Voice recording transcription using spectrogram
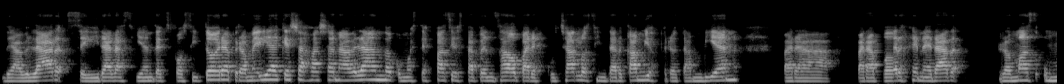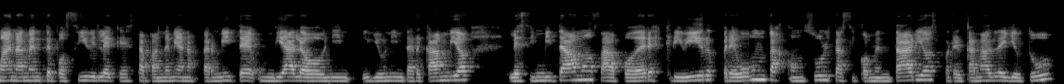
de hablar, seguirá la siguiente expositora, pero a medida que ellas vayan hablando, como este espacio está pensado para escuchar los intercambios, pero también para, para poder generar lo más humanamente posible que esta pandemia nos permite un diálogo y un intercambio, les invitamos a poder escribir preguntas, consultas y comentarios por el canal de YouTube,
